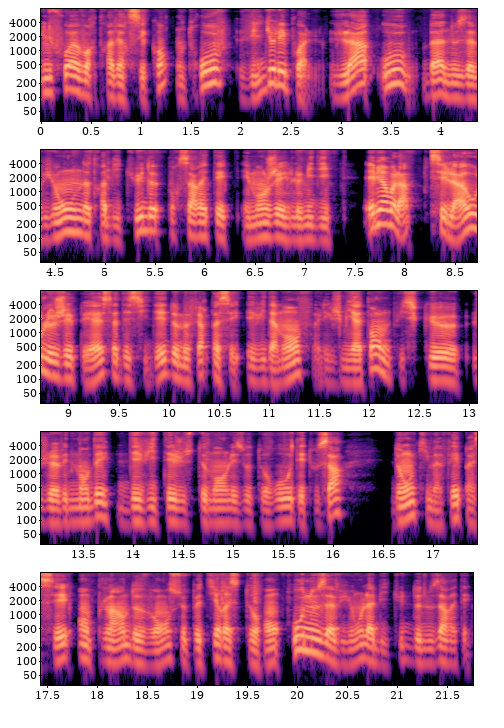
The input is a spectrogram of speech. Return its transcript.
une fois avoir traversé Caen, on trouve Villedieu-les-Poils, là où bah, nous avions notre habitude pour s'arrêter et manger le midi. Et eh bien voilà, c'est là où le GPS a décidé de me faire passer. Évidemment, fallait que je m'y attende puisque je lui avais demandé d'éviter justement les autoroutes et tout ça. Donc, il m'a fait passer en plein devant ce petit restaurant où nous avions l'habitude de nous arrêter.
